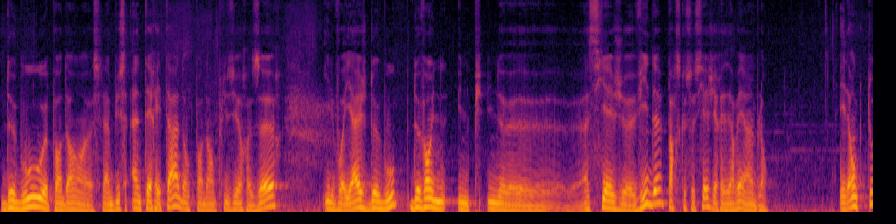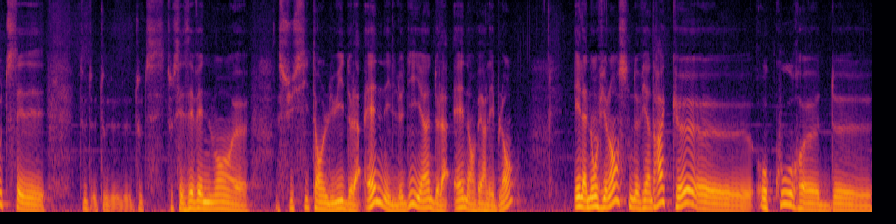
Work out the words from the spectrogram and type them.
debout pendant, euh, c'est un bus inter-État, donc pendant plusieurs heures. Il voyage debout devant euh, un siège vide parce que ce siège est réservé à un blanc. Et donc tous ces événements suscitent en lui de la haine, il le dit, hein, de la haine envers les blancs. Et la non-violence ne viendra que euh, au cours euh, de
